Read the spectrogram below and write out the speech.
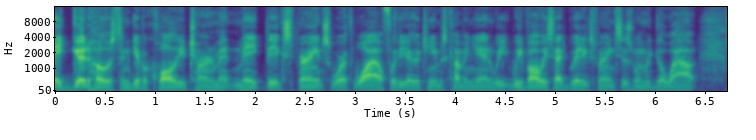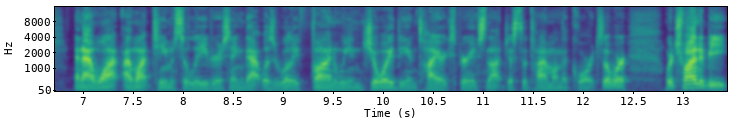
a good host and give a quality tournament, make the experience worthwhile for the other teams coming in. We we've always had great experiences when we go out, and I want I want teams to leave here saying that was really fun. We enjoyed the entire experience, not just the time on the court. So we're we're trying to be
